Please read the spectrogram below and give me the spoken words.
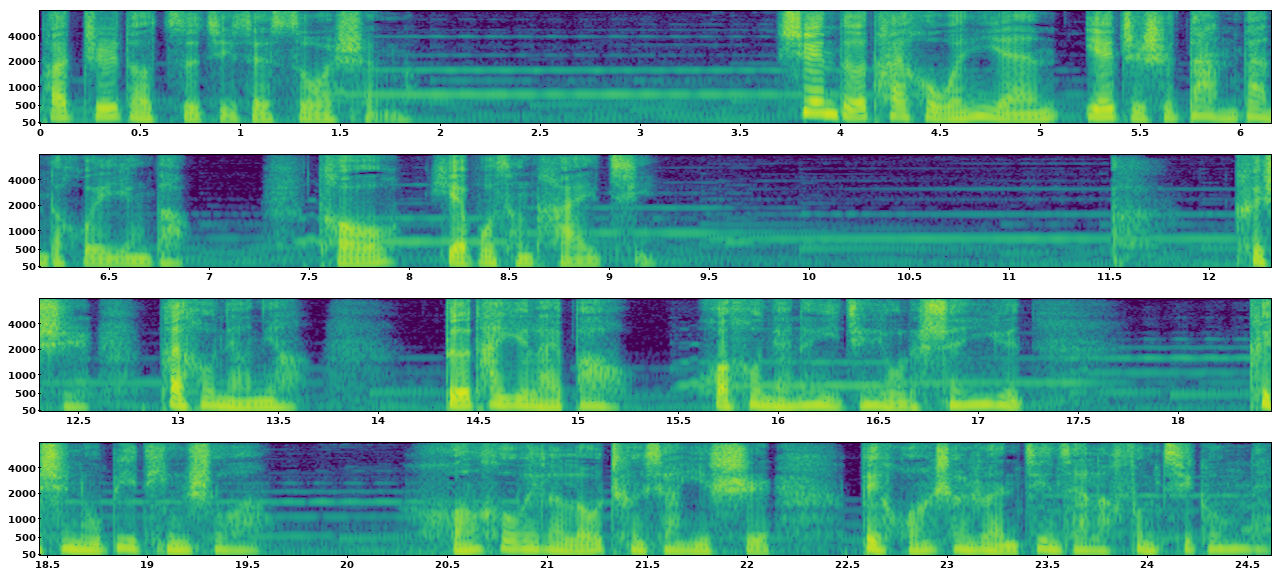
他知道自己在做什么。宣德太后闻言，也只是淡淡的回应道，头也不曾抬起。可是太后娘娘，德太医来报，皇后娘娘已经有了身孕。可是奴婢听说，皇后为了娄丞相一事，被皇上软禁在了凤栖宫内。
